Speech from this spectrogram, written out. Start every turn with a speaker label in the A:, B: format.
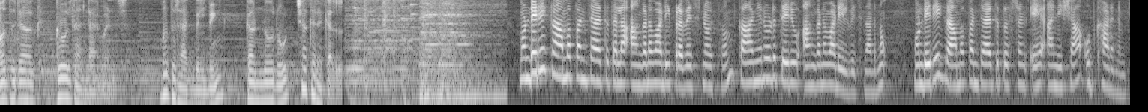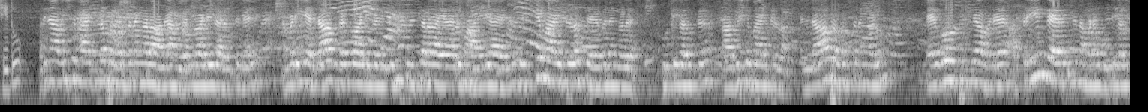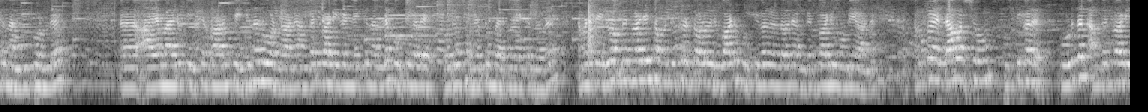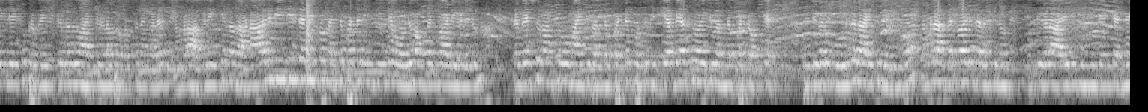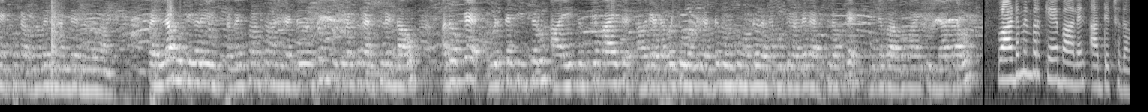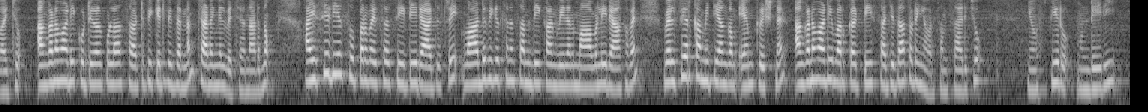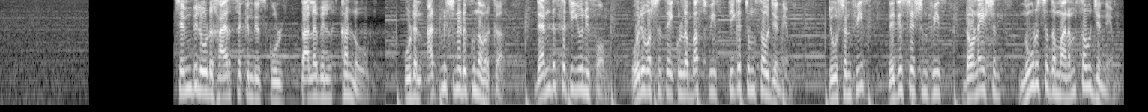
A: Madhurag gold and diamonds. Madhurag building Kannur road Chakkarakkal.
B: Munderi ഗ്രാമപഞ്ചായത്ത് തല അങ്കണവാടി പ്രവേശനോത്സവം കാഞ്ഞിരോട് തെരു അങ്കണവാടിയിൽ വെച്ച് നടന്നു. മുണ്ടേരി ഗ്രാമപഞ്ചായത്ത് പ്രസിഡന്റ് എ അനിഷ ഉദ്ഘാടനം ചെയ്തു.
C: അതിനാവശ്യമായിട്ടുള്ള പ്രവർത്തനങ്ങളാണ് അംഗൻവാടി തലത്തിൽ. നമ്മുടെ ഈ എല്ലാ അംഗൻവാടികളിലും ടീച്ചറായാലും ആയാലും കൃത്യമായിട്ടുള്ള സേവനങ്ങൾ കുട്ടികൾക്ക് ആവശ്യമായിട്ടുള്ള എല്ലാ പ്രവർത്തനങ്ങളും ഏകോപിപ്പിച്ച് അവിടെ അത്രയും കെയറിങ് നമ്മുടെ കുട്ടികൾക്ക് നൽകിക്കൊണ്ട് ആയമാരും ടീച്ചർമാരും ചെയ്യുന്നത് കൊണ്ടാണ് അംഗൻവാടികളിലേക്ക് നല്ല കുട്ടികളെ ഓരോ സമയത്തും വരുന്നേക്കുന്നത്. നമ്മുടെ തെരുവ് അംഗൻവാടിയെ സംബന്ധിച്ചിടത്തോളം ഒരുപാട് കുട്ടികളുള്ള ഒരു അംഗൻവാടി കൂടിയാണ്. നമുക്ക് എല്ലാ വർഷവും കുട്ടികൾ കൂടുതൽ അംഗൻവാടിയിലേക്ക് പ്രവേശിക്കുന്നതുമായിട്ടുള്ള പ്രവർത്തനങ്ങൾ നമ്മൾ ആഗ്രഹിക്കുന്നതാണ്. ആ ഒരു രീതിയിൽ തന്നെ ഇപ്പം മെച്ചപ്പെട്ട രീതിയിൽ ഓരോ അംഗൻവാടികളിലും പ്രവേശനോത്സവവുമായിട്ട് ബന്ധപ്പെട്ട് പൊതുവിദ്യാഭ്യാസവുമായിട്ട് ബന്ധപ്പെട്ടൊക്കെ കുട്ടികൾ കൂടുതലായിട്ട് വരുമ്പോൾ നമ്മൾ അംഗൻവാടി തലത്തിലും കുട്ടികൾ രീതിയിലേക്ക് തന്നെ ഇപ്പോൾ കടന്നു വരുന്നുണ്ട് എന്നുള്ളതാണ്. അപ്പം എല്ലാ കുട്ടികളെയും പ്രവേശനോത്സവം രണ്ട് ദിവസം കുട്ടികൾക്ക് കരച്ചിലുണ്ടാവും. അതൊക്കെ ഇവിടുത്തെ ടീച്ചറും ആയും കൃത്യമായിട്ട് അവർ ഇടപെട്ടുകൊണ്ട് രണ്ട് ദിവസം കൊണ്ട് തന്നെ കുട്ടികളുടെ കരച്ചിലൊക്കെ ഇതിന്റെ ഭാഗമായിട്ട് ഇല്ലാതാവും.
B: വാർഡ് മെമ്പർ കെ ബാലൻ അധ്യക്ഷത വഹിച്ചു. അങ്കണവാടി കുട്ടികൾക്കുള്ള സർട്ടിഫിക്കറ്റ് വിതരണം ചടങ്ങിൽ വെച്ച് നടന്നു. I C D S supervisor C T Rajasree ward വികസന സമിതി convener Mavali Raghavan welfare committee അംഗം M Krishnan anganwadi worker T Sajitha തുടങ്ങിയവർ സംസാരിച്ചു. News bureau Munderi.
D: Chembilode higher secondary school Thalavil Kannur. ഉടൻ അഡ്മിഷൻ എടുക്കുന്നവർക്ക് രണ്ട് സെറ്റ് യൂണിഫോം ഒരു വർഷത്തേക്കുള്ള ബസ് ഫീസ് തികച്ചും സൗജന്യം. Tuition fees registration fees donation നൂറ് ശതമാനം സൗജന്യം.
